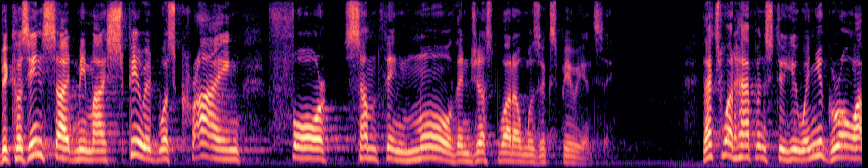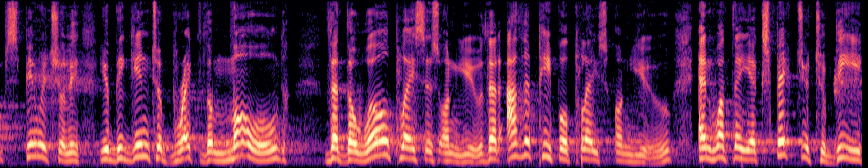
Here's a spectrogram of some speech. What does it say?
Because inside me, my spirit was crying for something more than just what I was experiencing. That's what happens to you when you grow up spiritually. You begin to break the mold that the world places on you, that other people place on you, and what they expect you to be,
